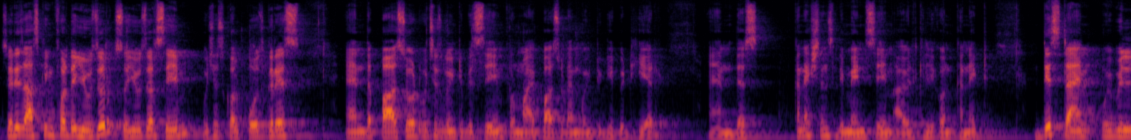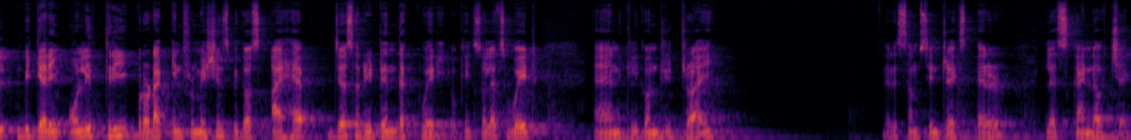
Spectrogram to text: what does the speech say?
So it is asking for the user. So user same, which is called Postgres and the password, which is going to be same for my password. I'm going to give it here and this connections remain same. I will click on connect. This time we will be getting only three product informations because I have just written the query. Okay. So let's wait and click on retry. There is some syntax error let's kind of check.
